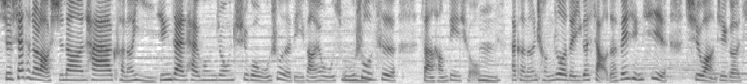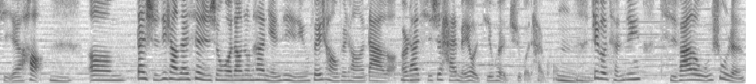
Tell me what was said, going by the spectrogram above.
就 Shatner 老师呢，他可能已经在太空中去过无数的地方，又无无数次返航地球。嗯，他可能乘坐的一个小的飞行器去往这个企业号。嗯嗯，但实际上在现实生活当中，他的年纪已经非常非常的大了，而他其实还没有机会去过太空。嗯，这个曾经启发了无数人，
